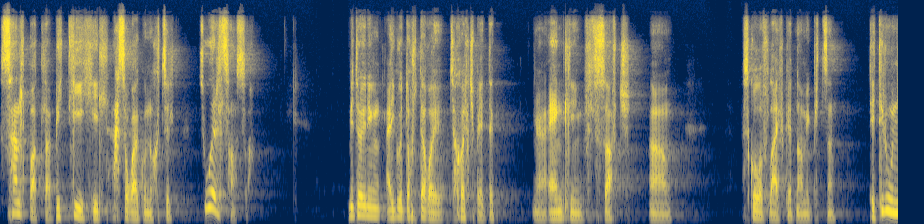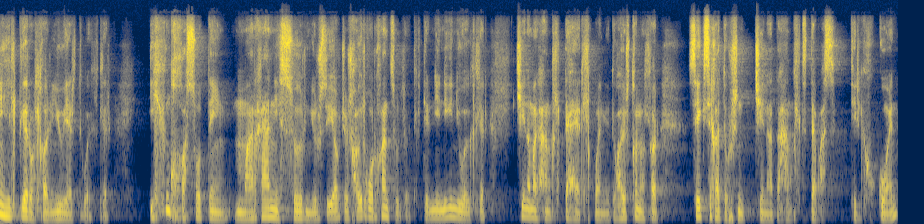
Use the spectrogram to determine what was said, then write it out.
Санал бодлоо битгий хэл асуугаагүй нөхцөл зүгээр л сонсоо. Бид хоёрын айгуу дуртай гоё зохиолч байдаг. Английн философч School of Life гэдэг номыг бичсэн. Тэгээ тэр үний хэлдгээр болохоор юу ярьдаг вэ гэхээр ихэнх хосуудын маргааны суурь нь ерөөсөө явж явж 2 3 хаан зүйл байдаг. Тэрний нэг нь юу вэ гэхээр чи намайг хангалттай хайрлахгүй байна гэдэг. Хоёр дахь нь болохоор сексийнхаа төвшөнд чи надад хангалттай бас тэр ихгүй байна.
